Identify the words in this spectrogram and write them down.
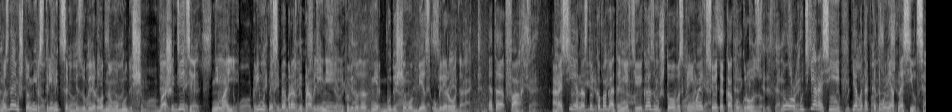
Мы знаем, что мир стремится к безуглеродному будущему. Ваши дети, не мои, примут на себя бразды правления и поведут этот мир к будущему без углерода. Это факт. А Россия настолько богата нефтью и газом, что воспринимает все это как угрозу. Но будь я Россией, я бы так к этому не относился.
